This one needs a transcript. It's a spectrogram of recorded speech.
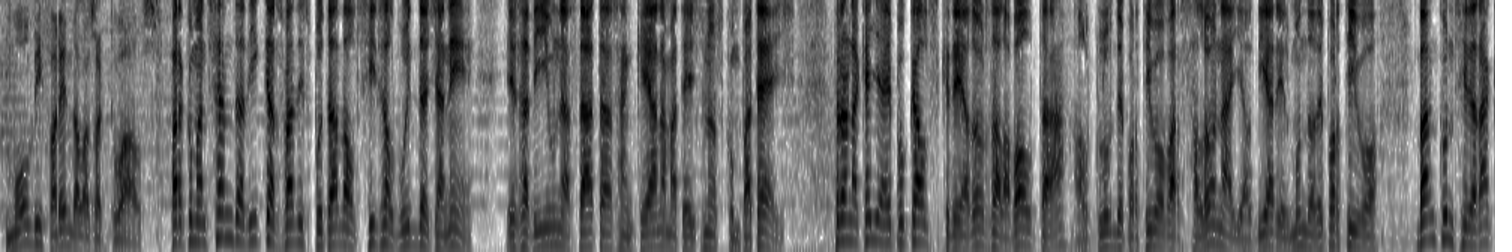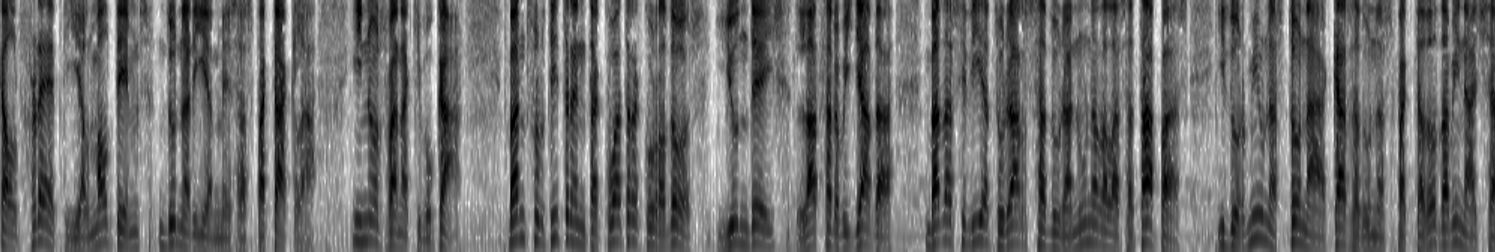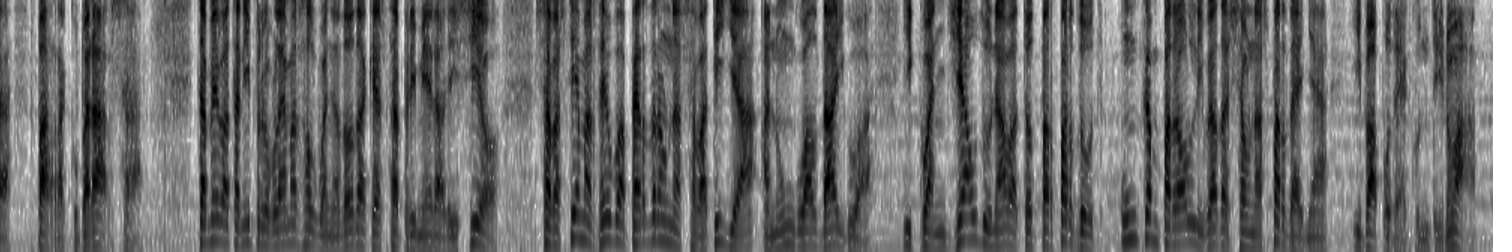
molt diferent de les actuals. Per començar, hem de dir que es va disputar del 6 al 8 de gener, és a dir, unes dates en què ara mateix no es competeix. Però en aquella època els creadors de la Volta, el Club Deportivo Barcelona i el diari El Mundo Deportivo, van considerar que el fred i el mal temps donarien més espectacle. I no es van equivocar. Van sortir 34 corredors i un d'ells, Lázaro Villada, va decidir aturar-se durant una de les etapes i dormir una estona a casa d'un espectador de Vinaixa per recuperar-se. També va tenir problemes el guanyador d'aquesta primera edició. Sebastià Masdeu va perdre una sabatilla en un gual d'aigua i quan ja ho donava tot per perdut, un camperol li va deixar una espardenya i va poder continuar.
